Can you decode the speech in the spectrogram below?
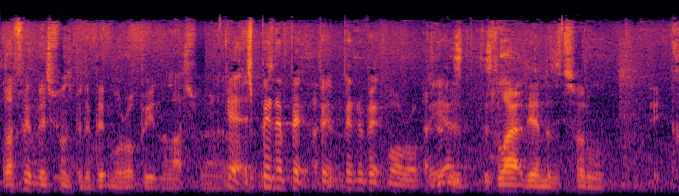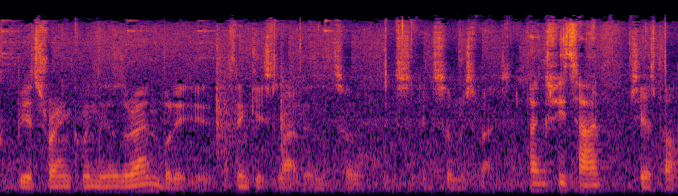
Well, I think this one's been a bit more upbeat than the last one. Yeah, it's been a bit, bit been a bit more upbeat. yeah. there's, there's light at the end of the tunnel. It could be a train coming the other end, but it, I think it's light at the end of the tunnel in, in some respects. Thanks for your time. Cheers, pal.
